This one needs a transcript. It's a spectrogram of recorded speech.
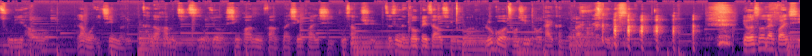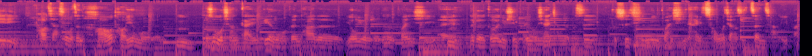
处理好我，让我一进门看到他们几只我就心花怒放，满心欢喜扑上去，这是能够被这样处理吗？如果重新投胎，可能有办法处理。有的时候在关系里，好，假设我真的好讨厌某人。嗯，可是我想改变我跟他的拥有的那个关系。哎，那个各位女性朋友，我现在讲的不是不是亲密关系那一种，我讲的是正常一般。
